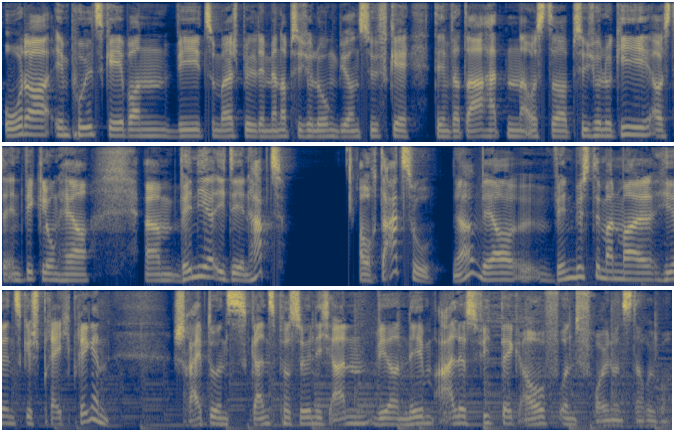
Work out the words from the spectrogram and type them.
oder Impulsgebern, wie zum Beispiel den Männerpsychologen Björn Süfke, den wir da hatten aus der Psychologie, aus der Entwicklung her. Ähm, wenn ihr Ideen habt, auch dazu, ja, wer, wen müsste man mal hier ins Gespräch bringen? Schreibt uns ganz persönlich an. Wir nehmen alles Feedback auf und freuen uns darüber.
